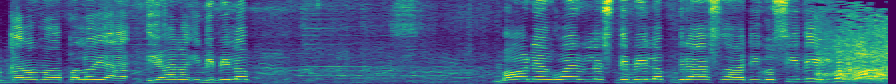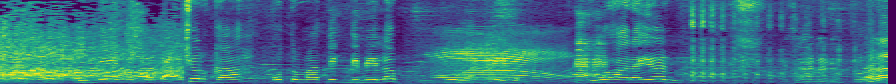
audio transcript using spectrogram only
O karon mga paloy, ah, iyahan ang i-develop. Mao ni ang wireless develop dira sa Digos City. Kung di maka-picture ka, automatic develop. Wow! Kuha na yun. Tara.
